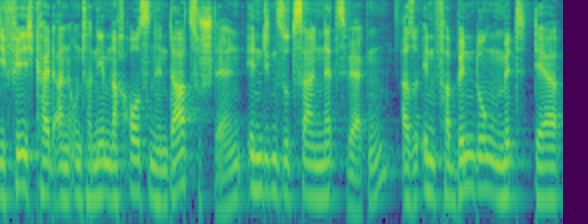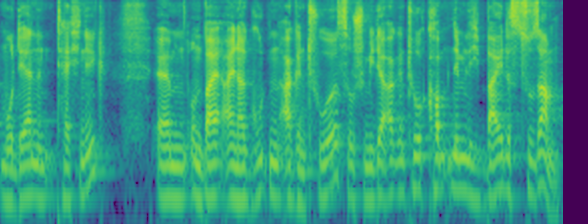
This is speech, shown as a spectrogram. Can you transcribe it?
die Fähigkeit, ein Unternehmen nach außen hin darzustellen, in den sozialen Netzwerken, also in Verbindung mit der modernen Technik. Ähm, und bei einer guten Agentur, Social Media Agentur, kommt nämlich beides zusammen.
